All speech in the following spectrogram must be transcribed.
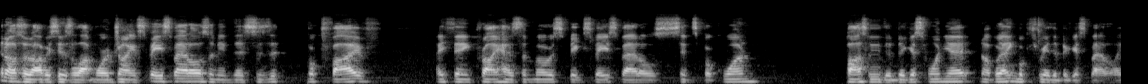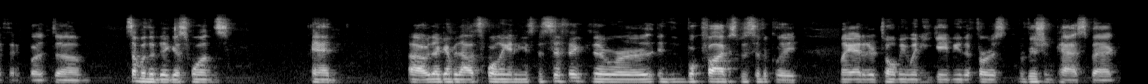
and also, obviously, there's a lot more giant space battles. I mean, this is it, book five. I think probably has the most big space battles since book one possibly the biggest one yet. No, but I think book three had the biggest battle, I think. But um, some of the biggest ones. And uh, again, without spoiling anything specific, there were in book five specifically. My editor told me when he gave me the first revision pass back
